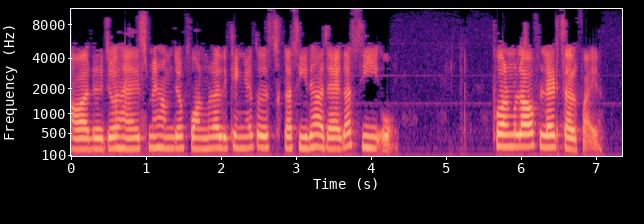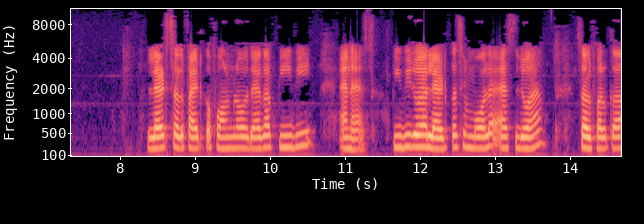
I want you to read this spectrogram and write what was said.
और जो है, इसमें हम जब फॉर्मूला लिखेंगे तो इसका सीधा आ जाएगा C O formula of lead sulphide lead sulphide का फॉर्मूला हो जाएगा P B N S P B जो है लेड का सिंबल है एस जो है सल्फ़र का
